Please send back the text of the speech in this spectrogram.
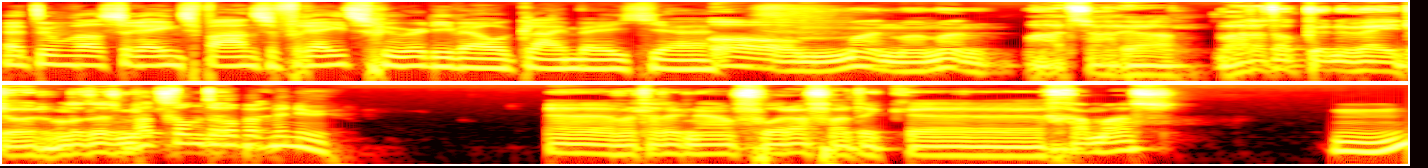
En toen was er één Spaanse vreedschuur die wel een klein beetje... eh, oh man, man, man. Maar het zou, ja, we hadden het ook kunnen weten hoor. Want het was meer wat stond er op het menu? Eh, wat had ik nou? Vooraf had ik eh gambas. Mhm.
